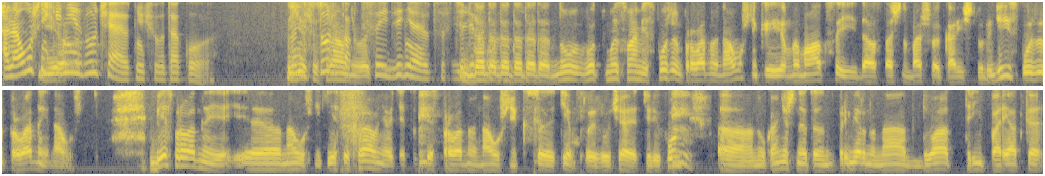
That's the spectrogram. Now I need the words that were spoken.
А наушники И... не излучают ничего такого? Но ну, если тоже как-то соединяются с телефоном. Да, да, да, да, да. Ну вот мы с вами используем проводной наушник, и мы молодцы, и достаточно большое количество людей используют проводные наушники. Беспроводные э, наушники, если сравнивать этот беспроводной наушник с тем, что излучает телефон, э, ну, конечно, это примерно на 2-3 порядка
